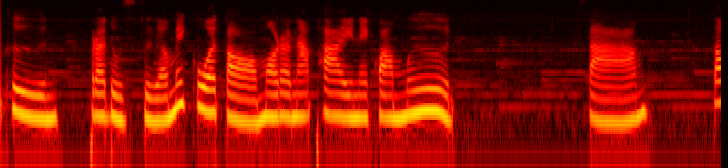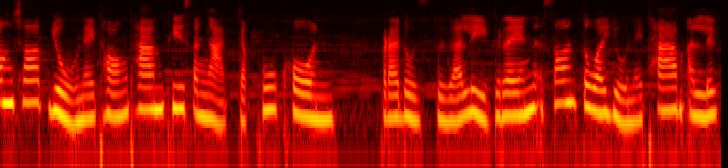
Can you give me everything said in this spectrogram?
ำคืน ประดุดเสือไม่กลัวต่อมรณะภัยในความมืด 3. ต้องชอบอยู่ในท้องถ้ำที่สงัดจากผู้คน ประดุดเสือหลีกเร้นซ่อนตัวอยู่ในถ้ำอันลึก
